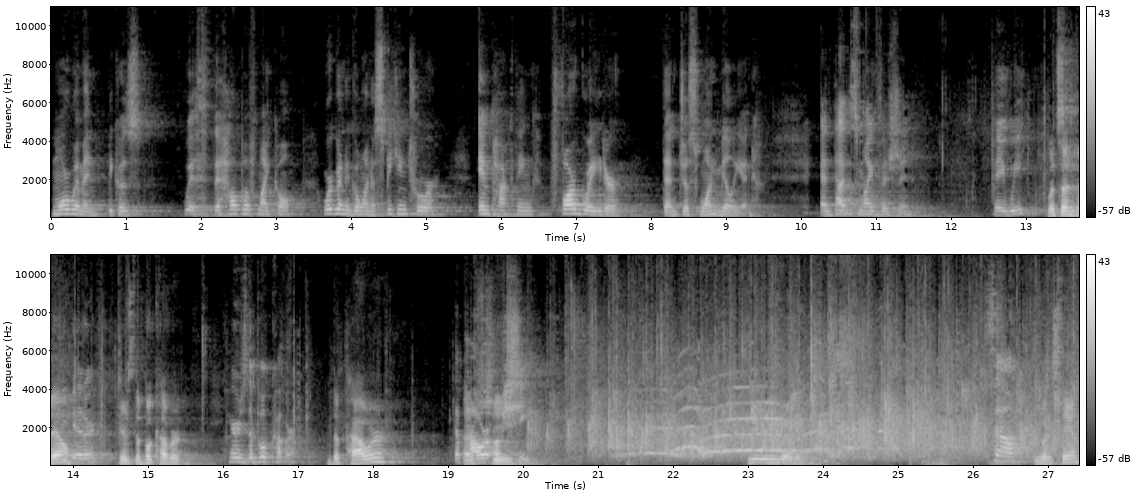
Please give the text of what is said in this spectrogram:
more women because with the help of Michael, we're going to go on a speaking tour impacting far greater than just 1 million. And that is my vision. May we Let's unveil. together? Here's the book cover Here's the book cover, The Power The Power of She. She. Three Women. So, You want to stand?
